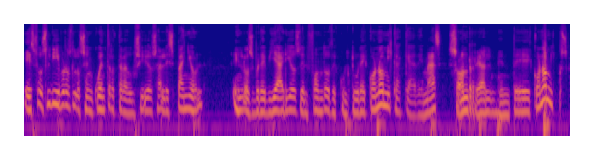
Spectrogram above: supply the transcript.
Esos libros los encuentra traducidos al español en los breviarios del Fondo de Cultura Económica, que además son realmente económicos.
